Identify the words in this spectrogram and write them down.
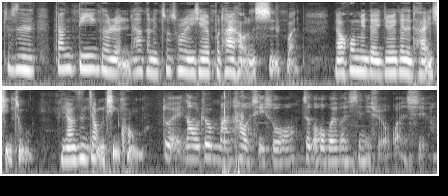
就是当第一个人他可能做出了一些不太好的示范，然后后面的人就会跟着他一起做，好像是这种情况吗？对，那我就蛮好奇，说这个会不会跟心理学有关系啊？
